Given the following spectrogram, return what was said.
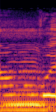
Somewhere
